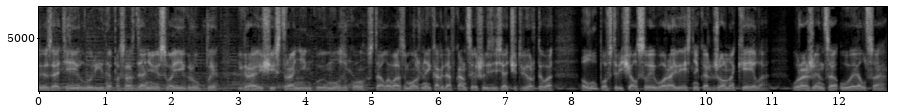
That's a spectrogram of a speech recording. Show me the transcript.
Реализация затеи Лурида по созданию своей группы, играющей странненькую музыку, стала возможной, когда в конце 64-го Лупа встречал своего ровесника Джона Кейла – уроженца Уэлса,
